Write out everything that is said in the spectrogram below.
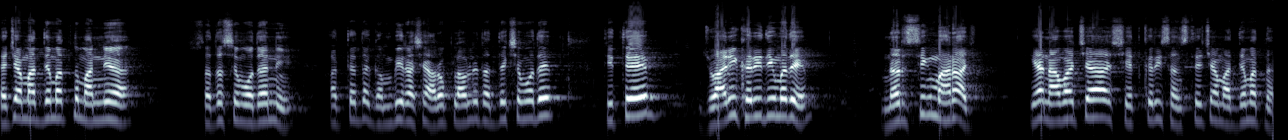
त्याच्या माध्यमातून मान्य सदस्य मोद्यांनी अत्यंत गंभीर असे आरोप लावलेत. अध्यक्ष महोदय तिथे ज्वारी खरेदीमध्ये नरसिंग महाराज या नावाच्या शेतकरी संस्थेच्या माध्यमातून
